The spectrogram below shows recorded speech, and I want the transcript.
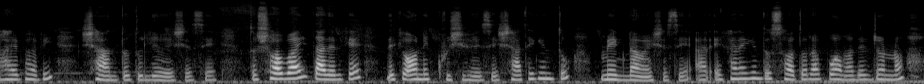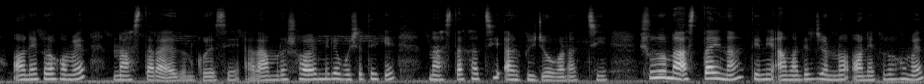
ভাই ভাবি শান্ত তুলিও এসেছে। তো সবাই তাদেরকে দেখে অনেক খুশি হয়েছে। সাথে কিন্তু মেঘনাম এসেছে। আর এখানে কিন্তু সতরাপু আমাদের জন্য অনেক রকমের নাস্তার আয়োজন করেছে। আর আমরা সবাই মিলে বসে থেকে নাস্তা খাচ্ছি আর ভিডিও বানাচ্ছি। শুধু নাস্তাই না, তিনি আমাদের জন্য অনেক রকমের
